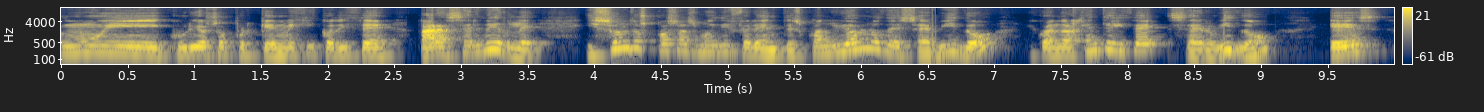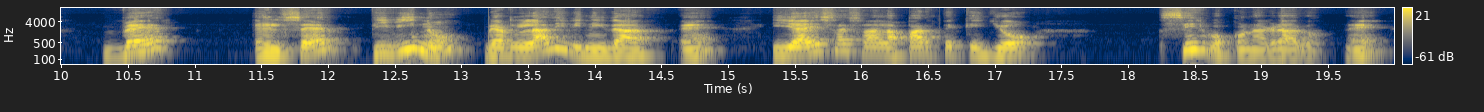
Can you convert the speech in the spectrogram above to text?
muy curioso porque en México dice para servirle. Y son dos cosas muy diferentes. Cuando yo hablo de servido y cuando la gente dice servido, es ver el ser divino, ver la divinidad, ¿eh? y a esa es a la parte que yo sirvo con agrado, ¿eh?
